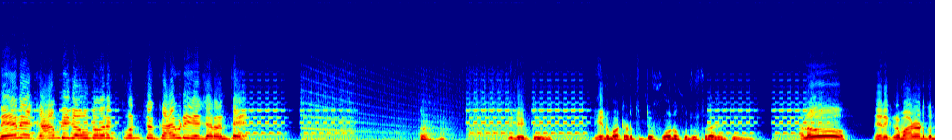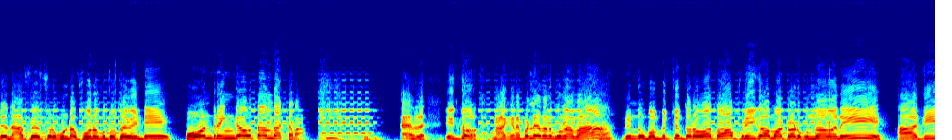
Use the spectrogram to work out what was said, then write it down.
నేనే కామెడీగా ఉంటుందని కొంచెం కామెడీ చేశారు అంతే. ఇదేంటి? నేను మాట్లాడుతుంటే ఫోన్ ఒక్క చూస్తున్నాడేంటి హలో నేను ఇక్కడ మాట్లాడుతుంటే నా ఫేస్ చూడకుండా ఫోన్ ఒక్క చూస్తావేంటి? ఫోన్ రింగ్ అవుతుంది అక్కడ. ఇదిగో నాకు వినపడలేదు అనుకున్నావా నిన్ను పంపించిన తర్వాత ఫ్రీగా మాట్లాడుకుందామని. అది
